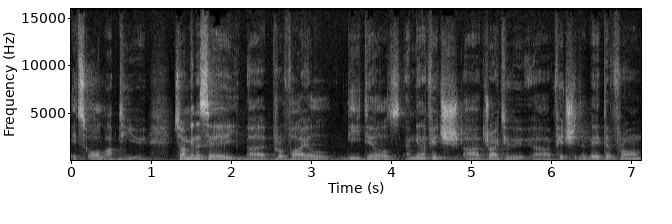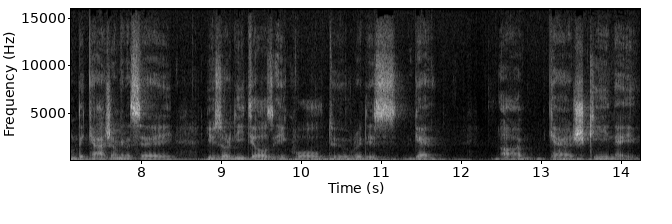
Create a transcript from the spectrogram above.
It's all up to you. So I'm gonna say uh, profile details. I'm gonna fetch, uh, try to uh, fetch the data from the cache. I'm gonna say user details equal to redis get uh, cache key name.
